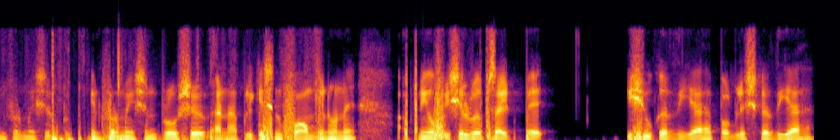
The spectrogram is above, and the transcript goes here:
Information information brochure and application form इन्होंने अपनी ऑफिशियल वेबसाइट पे इशू कर दिया है पब्लिश कर दिया है।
